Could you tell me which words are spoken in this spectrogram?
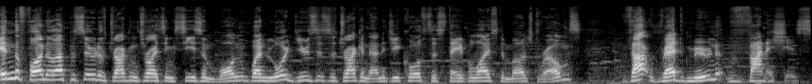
In the final episode of Dragons Rising Season 1, when Lloyd uses the Dragon Energy Cores to stabilize the merged realms, that red moon vanishes.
